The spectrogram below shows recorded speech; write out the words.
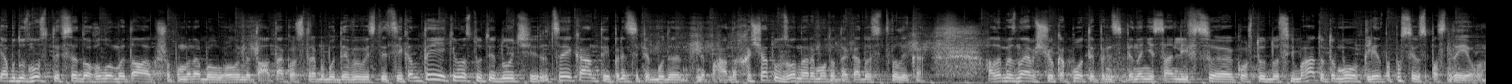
я буду зносити все до голого металу, щоб у мене був голий метал. Також треба буде вивести ці канти, які у нас тут йдуть. Цей кант, і в принципі буде непогано. Хоча тут зона ремонту така досить велика. Але ми знаємо, що капоти, в принципі, на Nissan Leaf е, коштують досить багато, тому клієнт попросив спасти його.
